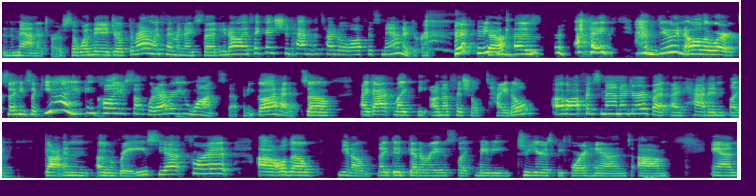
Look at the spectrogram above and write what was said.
the manager. So one day I joked around with him and I said, you know, I think I should have the title office manager because I am doing all the work. So he's like, yeah, you can call yourself whatever you want, Stefany. Go ahead. So I got like the unofficial title of office manager, but I hadn't like gotten a raise yet for it. Uh, although you know, I did get a raise like maybe two years beforehand. Um, and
